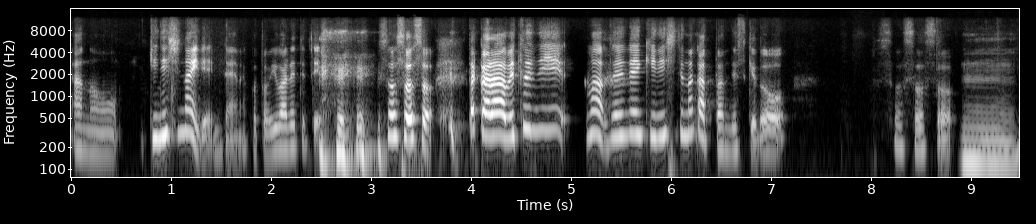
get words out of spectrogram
あの、気にしないでみたいなことを言われてて。そうそうそう。だから別に、まあ全然気にしてなかったんですけど、そうそうそう。うん。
